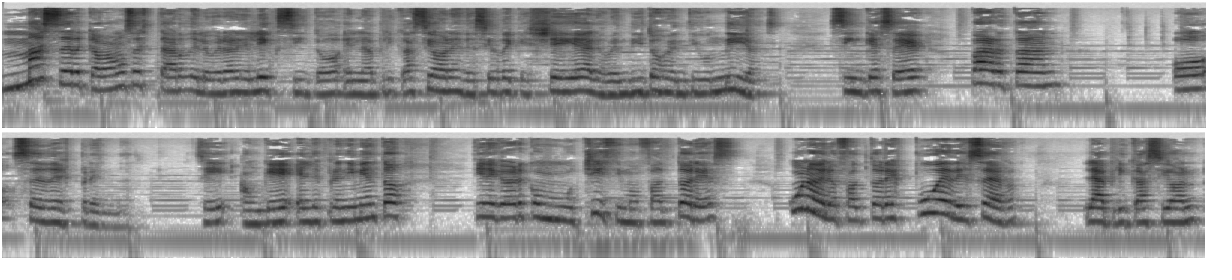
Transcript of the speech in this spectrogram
más cerca vamos a estar de lograr el éxito en la aplicación, es decir, de que llegue a los benditos 21 días, sin que se partan o se desprendan. ¿sí? Aunque el desprendimiento tiene que ver con muchísimos factores, uno de los factores puede ser la aplicación,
